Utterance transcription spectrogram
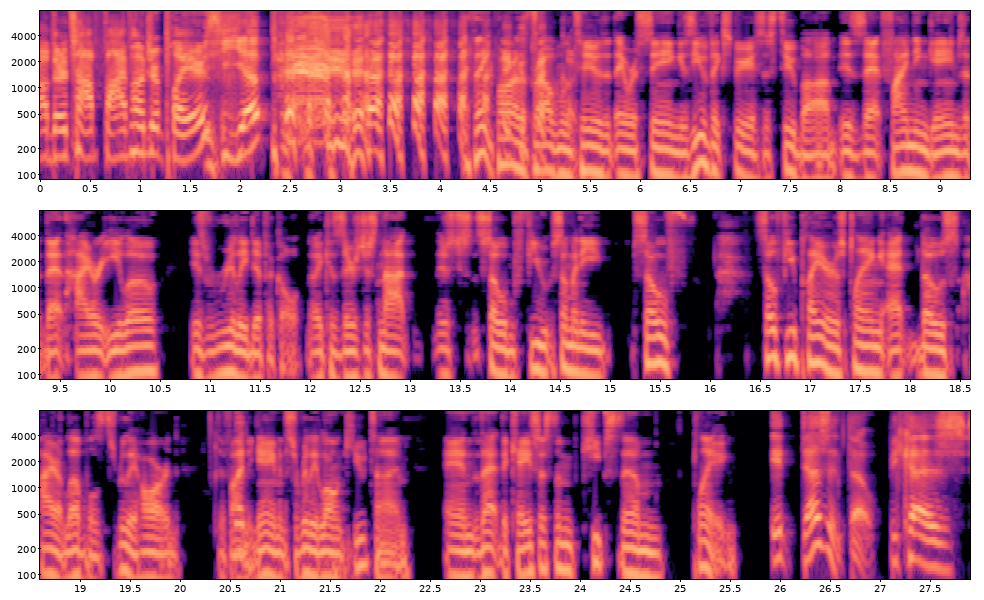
Other top 500 players? yep. I think part of the problem too that they were seeing is you've experienced this too, Bob, is that finding games at that higher elo is really difficult because there's just not there's just so few so many so f- so few players playing at those higher levels. It's really hard to find But- a game, and it's a really long queue time. And that decay system keeps them playing. It doesn't though, because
